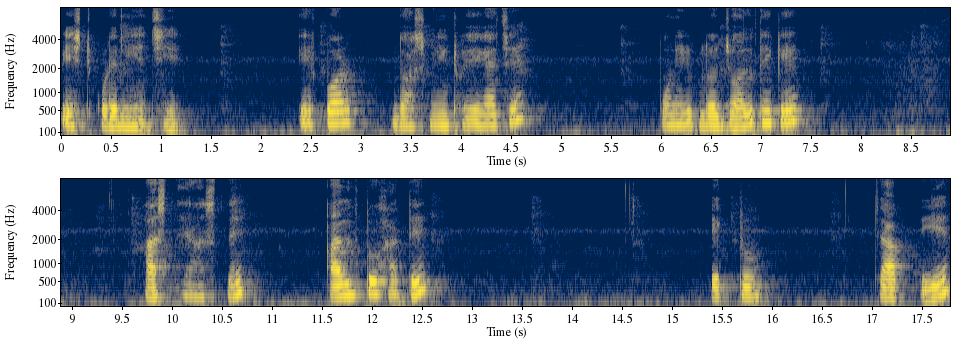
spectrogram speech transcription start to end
পেস্ট করে নিয়েছি। এরপর দশ মিনিট হয়ে গেছে। পনিরগুলো জল থেকে আস্তে আস্তে আলতো হাতে একটু চাপ দিয়ে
